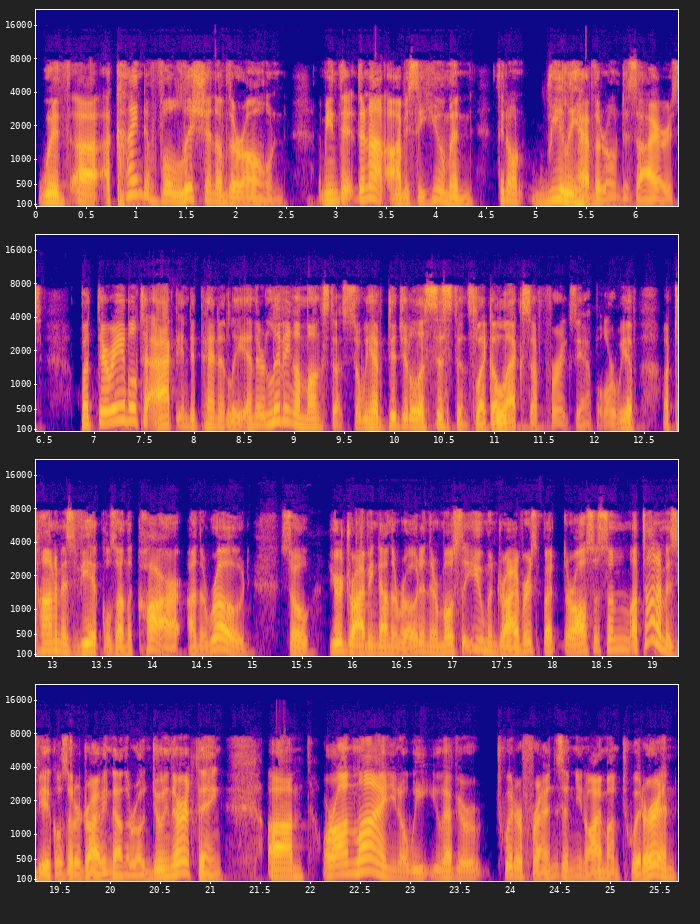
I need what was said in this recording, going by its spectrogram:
with uh, a kind of volition of their own. I mean, they're, they're not obviously human; they don't really have their own desires, but they're able to act independently and they're living amongst us. So we have digital assistants like Alexa, for example, or we have autonomous vehicles on the car, on the road. So you're driving down the road and they're mostly human drivers, but there are also some autonomous vehicles that are driving down the road doing their thing. Um, or online, you know, we you have your Twitter friends and, you know, I'm on Twitter and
